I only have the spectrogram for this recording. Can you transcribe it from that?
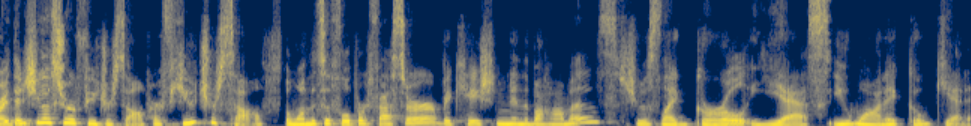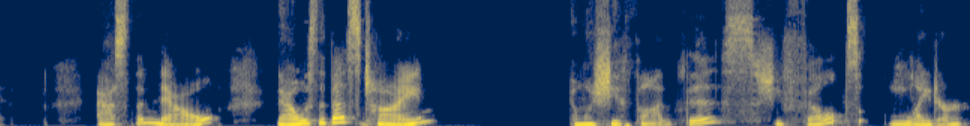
Right, then she goes to her future self. Her future self, the one that's a full professor vacationing in the Bahamas, she was like, Girl, yes, you want it. Go get it. Ask them now. Now is the best time. And when she thought this, she felt lighter.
